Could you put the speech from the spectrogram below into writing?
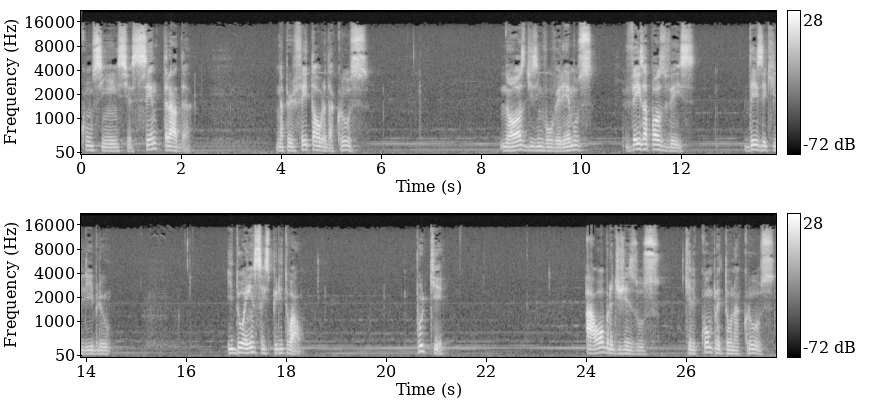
consciência centrada na perfeita obra da cruz, nós desenvolveremos, vez após vez, desequilíbrio e doença espiritual. Por quê? A obra de Jesus que ele completou na cruz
